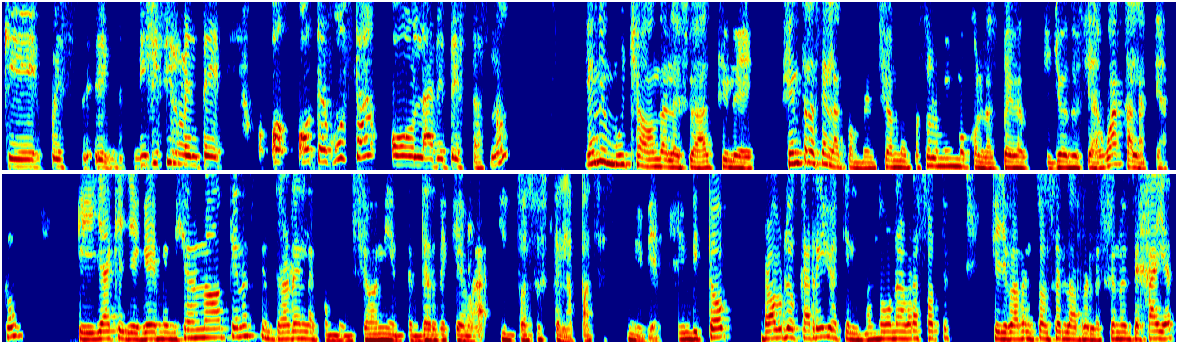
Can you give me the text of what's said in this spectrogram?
que pues eh, difícilmente o, te gusta o la detestas, ¿no? Tiene mucha onda la ciudad. Si, le, si entras en la convención, me pasó lo mismo con Las Vegas, que yo decía, guacala, qué asco. Y ya que llegué, me dijeron, no, tienes que entrar en la convención y entender de qué va. Y entonces te la pasas muy bien. Me invitó Braulio Carrillo, a quien le mandó un abrazote, que llevaba entonces las relaciones de Hyatt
